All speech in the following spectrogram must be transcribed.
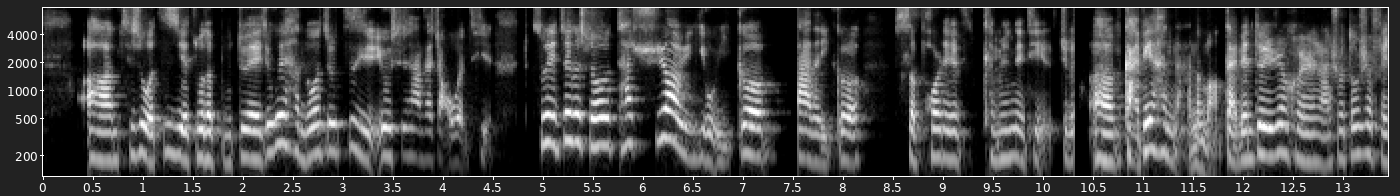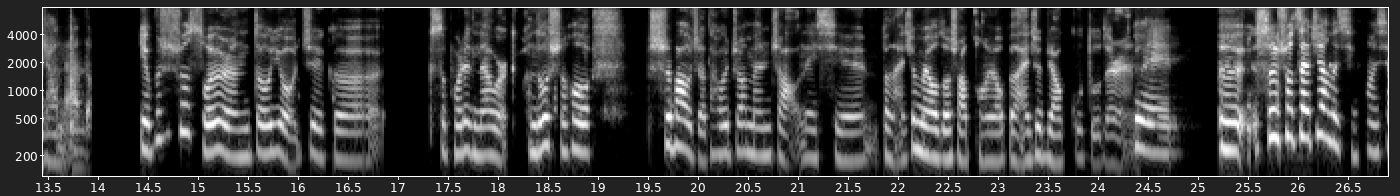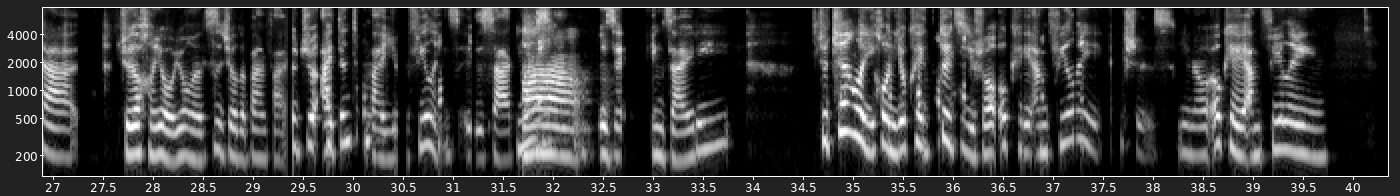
啊，其实我自己也做的不对，就会很多就自己又身上在找问题，所以这个时候他需要有一个大的一个。Supportive community 这个呃改变很难的嘛，改变对任何人来说都是非常难的。也不是说所有人都有这个 supportive network，很多时候施暴者他会专门找那些本来就没有多少朋友、本来就比较孤独的人。对，呃，所以说在这样的情况下，觉得很有用的自救的办法就就 identify your feelings，is sadness，is it anxiety。就这样了以后，你就可以对自己说：“OK，I'm feeling anxious. You know, OK，I'm feeling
